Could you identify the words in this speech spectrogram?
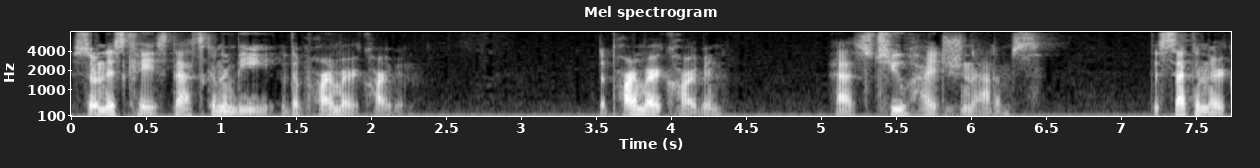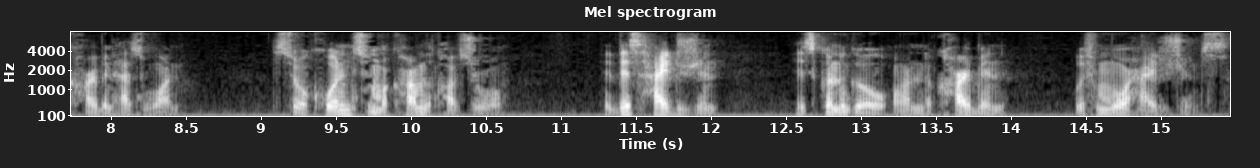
So in this case, that's going to be the primary carbon. The primary carbon has two hydrogen atoms. The secondary carbon has one. So according to Markovnikov's rule, this hydrogen is going to go on the carbon with more hydrogens.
